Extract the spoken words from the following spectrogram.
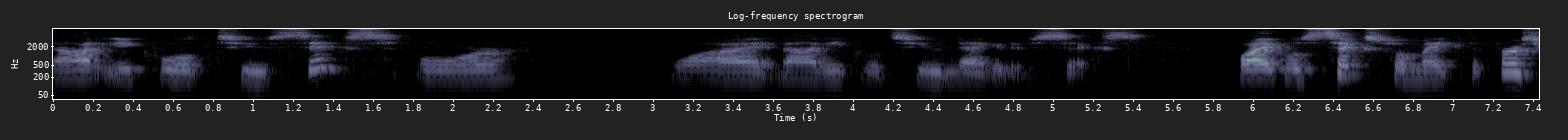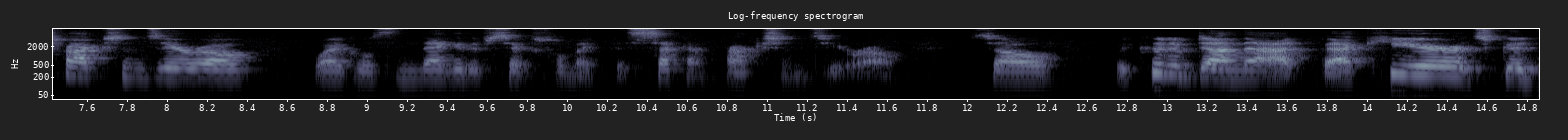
not equal to 6 or y not equal to negative 6. y equals 6 will make the first fraction 0, y equals negative 6 will make the second fraction 0. So we could have done that back here. It's good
